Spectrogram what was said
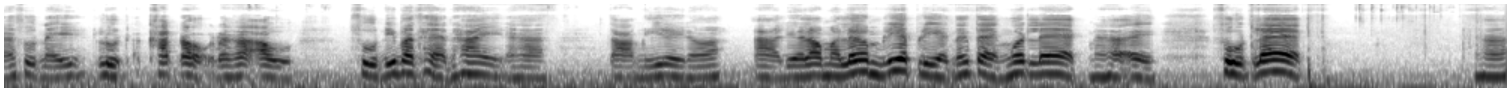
นะ สูตรไหนหลุดคัดออกนะคะ เอาสูตรนี้มาแทนให้นะคะ ตามนี้เลยเนาะอ่าเดี๋ยวเรามาเริ่มเรียบเรียงตั้งแต่งวดแรกนะคะเอยสูตรแรกนะคะ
